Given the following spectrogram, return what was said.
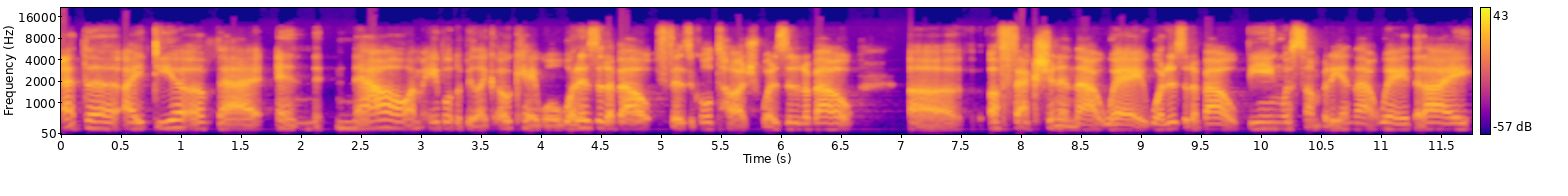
at the idea of that and now i'm able to be like okay well what is it about physical touch? What is it about uh, affection in that way? What is it about being with somebody in that way that i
